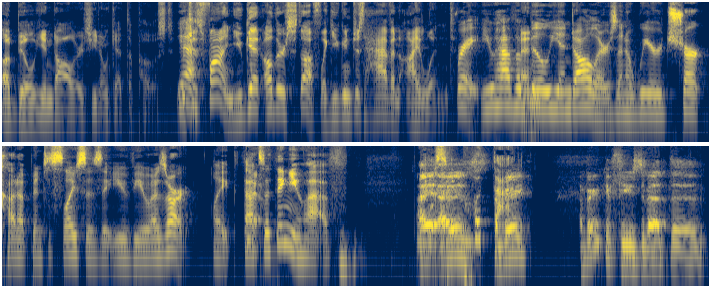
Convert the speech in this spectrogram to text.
a billion dollars, you don't get the post, which is fine. You get other stuff. Like you can just have an island. Right, you have a And- billion dollars and a weird shark cut up into slices that you view as art. Like that's Yeah. a thing you have. I, I was I'm very I'm very confused about the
